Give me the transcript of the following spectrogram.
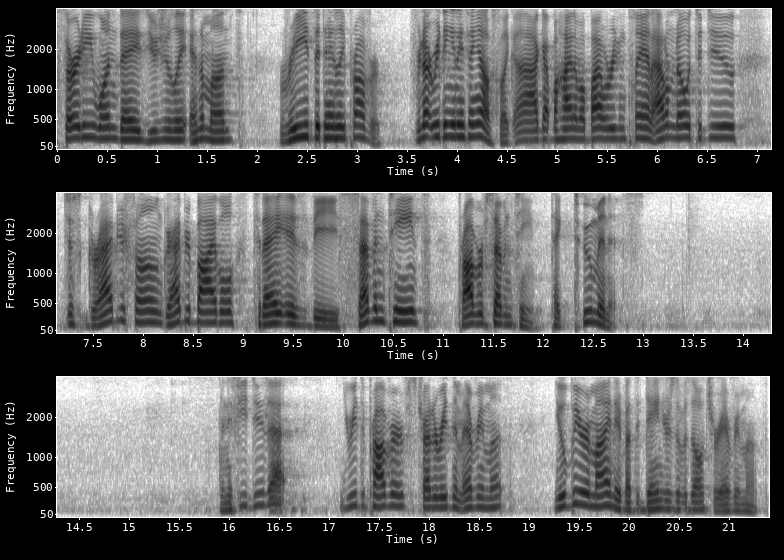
31 days usually in a month. Read the daily proverb. If you're not reading anything else, like ah, I got behind on my Bible reading plan, I don't know what to do, just grab your phone, grab your Bible. Today is the 17th, Proverbs 17. Take two minutes. And if you do that, you read the Proverbs, try to read them every month, you'll be reminded about the dangers of adultery every month.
